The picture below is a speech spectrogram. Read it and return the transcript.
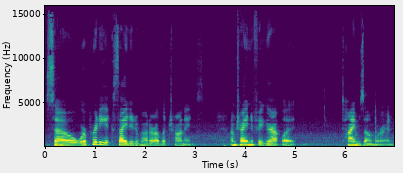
So we're pretty excited about our electronics. I'm trying to figure out what time zone we're in.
